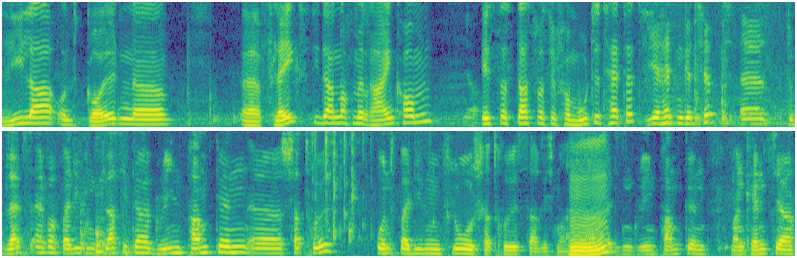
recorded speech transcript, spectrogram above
lila und goldene äh, Flakes, die dann noch mit reinkommen. Ist das das, was ihr vermutet hättet? Wir hätten getippt, äh, du bleibst einfach bei diesem Klassiker Green Pumpkin äh, Chartreuse und bei diesem Fluo Chartreuse, sag ich mal. Ja, bei diesem Green Pumpkin, man kennt es ja,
